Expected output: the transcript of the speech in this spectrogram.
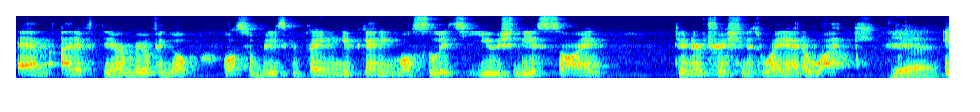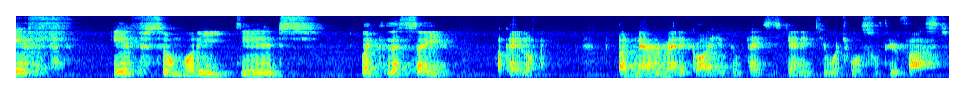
Um, and if they're moving up while somebody's complaining of gaining muscle, it's usually a sign their nutrition is way out of whack. Yeah. If if somebody did like let's say okay look I've never met a guy who complains he's gaining too much muscle too fast.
